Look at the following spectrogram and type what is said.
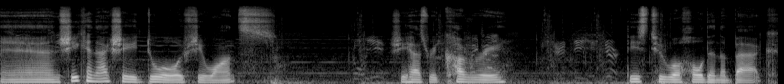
And she can actually duel if she wants. She has recovery. These two will hold in the back.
